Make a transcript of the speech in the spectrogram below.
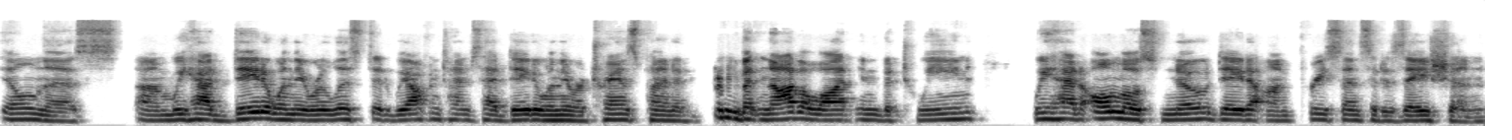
illness. Um, we had data when they were listed. We oftentimes had data when they were transplanted, but not a lot in between. We had almost no data on pre-sensitization.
